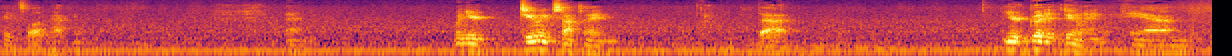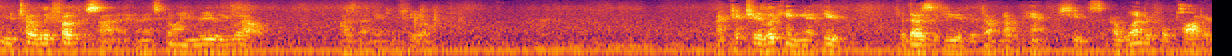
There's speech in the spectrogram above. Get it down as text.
Creates a lot of happiness. And when you're doing something that you're good at doing and you're totally focused on it and it's going really well. How does that make you feel? I picture looking at you. For those of you that don't know Pam, she's a wonderful potter.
